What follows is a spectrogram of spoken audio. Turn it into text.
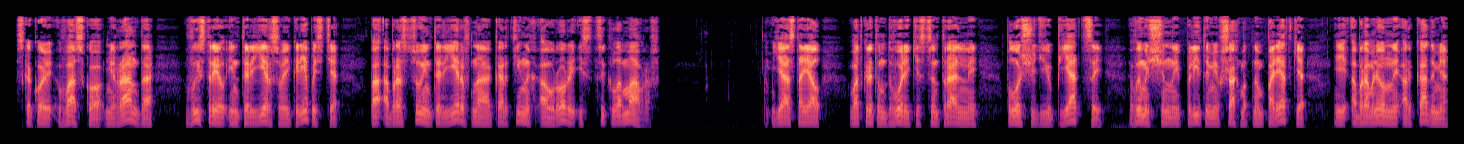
с какой Васко Миранда выстроил интерьер своей крепости по образцу интерьеров на картинах Ауроры из цикла «Мавров». Я стоял в открытом дворике с центральной площадью пьяццей, вымощенной плитами в шахматном порядке и обрамленной аркадами,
